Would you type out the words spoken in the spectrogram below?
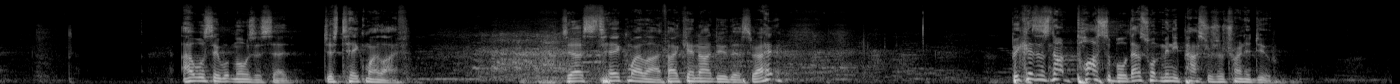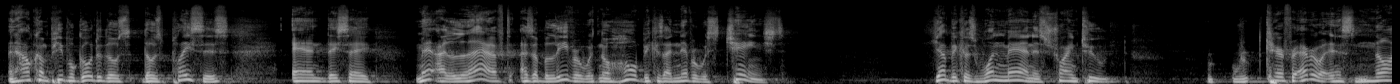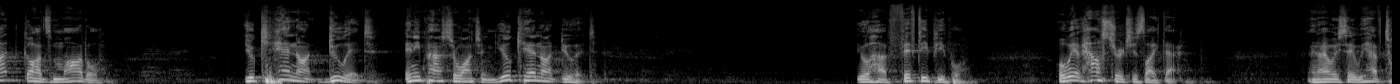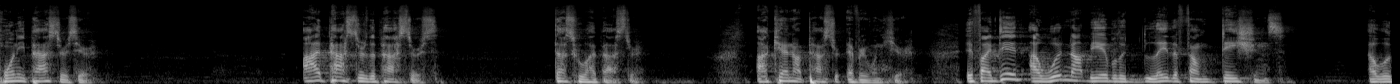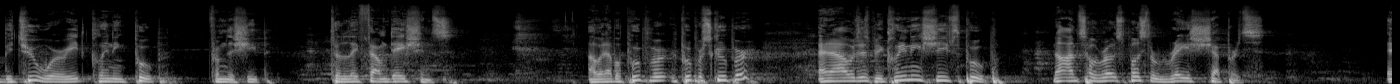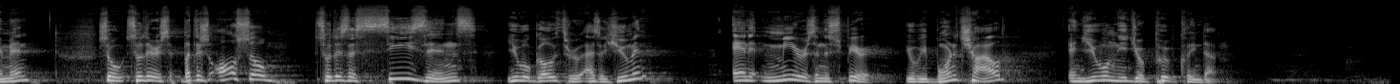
I will say what Moses said just take my life. just take my life. I cannot do this, right? Because it's not possible. That's what many pastors are trying to do. And how come people go to those, those places and they say, Man, I left as a believer with no hope because I never was changed? Yeah, because one man is trying to r- care for everyone, and it's not God's model. You cannot do it. Any pastor watching, you cannot do it. You'll have 50 people. Well, we have house churches like that. And I always say, we have 20 pastors here. I pastor the pastors. That's who I pastor. I cannot pastor everyone here. If I did, I would not be able to lay the foundations. I would be too worried cleaning poop from the sheep to lay foundations. I would have a pooper, pooper scooper, and I would just be cleaning sheep's poop. Now I'm supposed to raise shepherds. Amen? So, so there's, but there's also, so there's a seasons you will go through as a human, and it mirrors in the spirit. You'll be born a child, and you will need your poop cleaned up.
